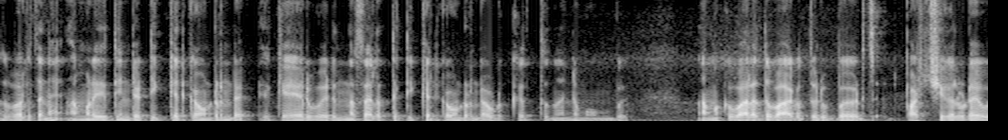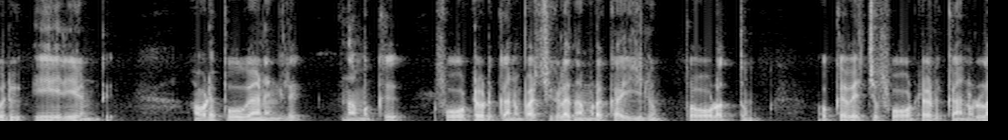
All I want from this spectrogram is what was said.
അതുപോലെ തന്നെ നമ്മൾ ഇതിന്റെ ടിക്കറ്റ് കൗണ്ടറിന്റെ കയറി വരുന്ന സ്ഥലത്ത് ടിക്കറ്റ് കൗണ്ടറിന്റെ അവിടേക്ക് എത്തുന്നതിന് മുമ്പ് നമുക്ക് വലത് ഭാഗത്തൊരു ബേഡ്സ് പക്ഷികളുടെ ഒരു ഏരിയ ഉണ്ട്. അവിടെ പോവുകയാണെങ്കിൽ നമുക്ക് ഫോട്ടോ എടുക്കാനും പക്ഷികളെ നമ്മുടെ കയ്യിലും തോളത്തും ഒക്കെ വെച്ച് ഫോട്ടോ എടുക്കാനുള്ള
